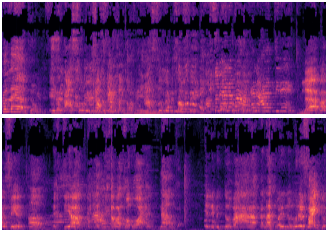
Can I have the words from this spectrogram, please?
كلياتهم. إذا عصوبي بصفي. عصوبي بصفي. عصومي أنا معك أنا على التنين. لا ما بصير. آه. اختيار. انتخابات صوت واحد. نعم. اللي بده مع قناة وليد ونور يرفع ايده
